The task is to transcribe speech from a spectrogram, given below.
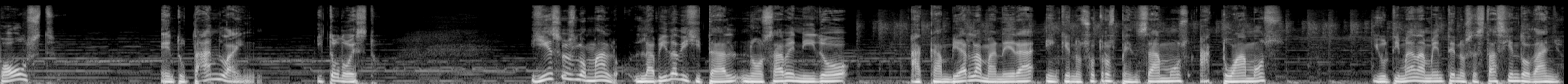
posts en tu timeline y todo esto. Y eso es lo malo. La vida digital nos ha venido a cambiar la manera en que nosotros pensamos, actuamos y últimamente nos está haciendo daño.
